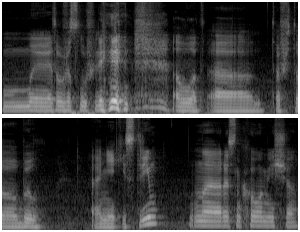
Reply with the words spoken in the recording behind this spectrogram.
мы это уже слушали. Вот, а, то, что был э, некий стрим на Wrestling Home еще.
